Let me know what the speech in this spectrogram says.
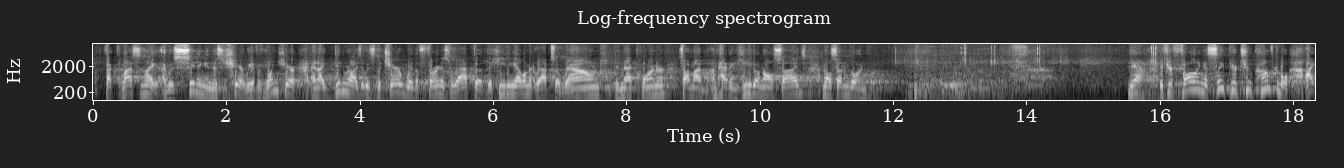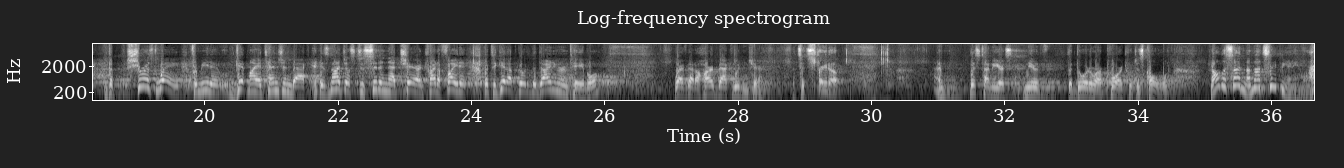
in fact, last night I was sitting in this chair. We have one chair, and I didn't realize it was the chair where the furnace wrapped, the, the heating element wraps around in that corner. So I'm, I'm, I'm having heat on all sides, and all of a sudden I'm going, Yeah, if you're falling asleep, you're too comfortable. I, the surest way for me to get my attention back is not just to sit in that chair and try to fight it, but to get up, go to the dining room table, where I've got a hard-backed wooden chair that sits straight up. And this time of year, it's near the door to our porch, which is cold. And all of a sudden, I'm not sleepy anymore.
